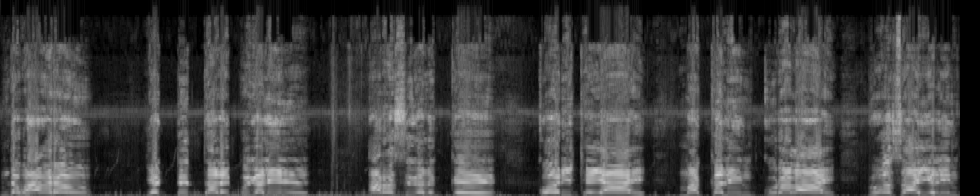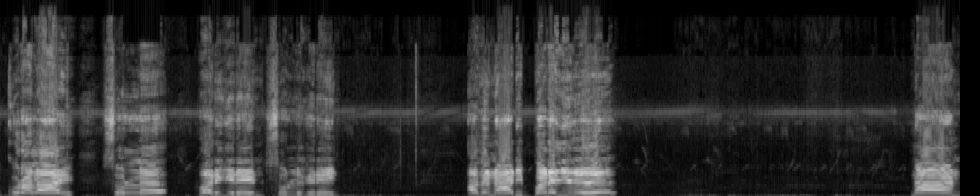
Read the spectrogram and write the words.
இந்த வாரம் எட்டு தலைப்புகளில் அரசுகளுக்கு கோரிக்கையாய் மக்களின் குரலாய் விவசாயிகளின் குரலாய் சொல்ல வருகிறேன் சொல்லுகிறேன். அதன் அடிப்படையில் நான்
